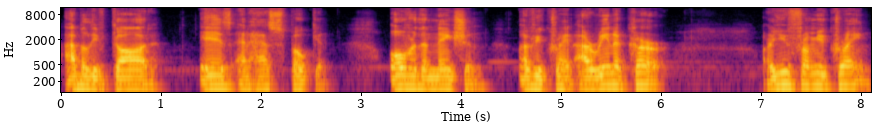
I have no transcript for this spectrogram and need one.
I believe God is and has spoken over the nation of Ukraine. Irina Kerr, are you from Ukraine?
